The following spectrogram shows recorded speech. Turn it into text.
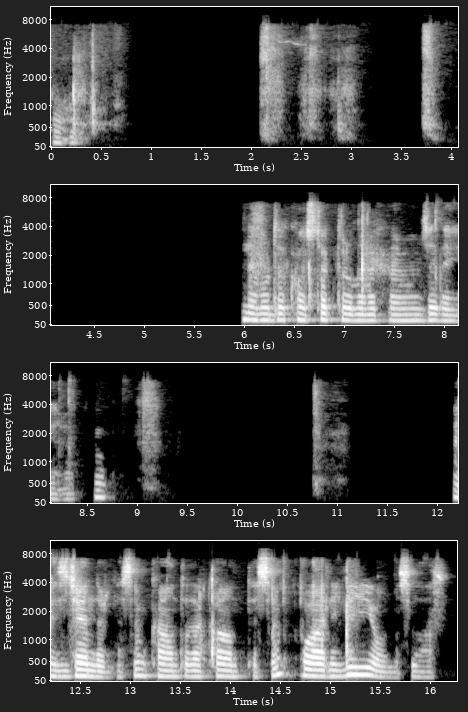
Tamam. Yine burada constructor olarak vermemize de gerek yok. As gender desem, count'a da count desem bu haliyle iyi olması lazım.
